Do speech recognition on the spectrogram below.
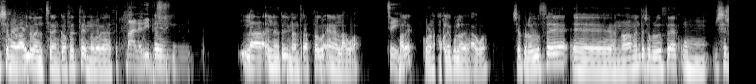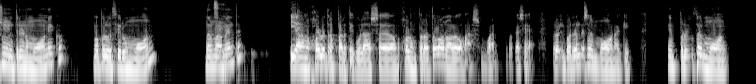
se me va lo del Cherenkov este, no lo voy a decir. Vale, dime. Eh, la- el neutrino interactúa en el agua, sí. ¿vale? Con una molécula de agua. Se produce, eh, normalmente se produce un, si es un neutrino muónico, va a producir un muón, normalmente, y a lo mejor otras partículas, eh, a lo mejor un protón o algo más, bueno, lo que sea. Pero lo importante es el muón aquí. Produce el muón.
